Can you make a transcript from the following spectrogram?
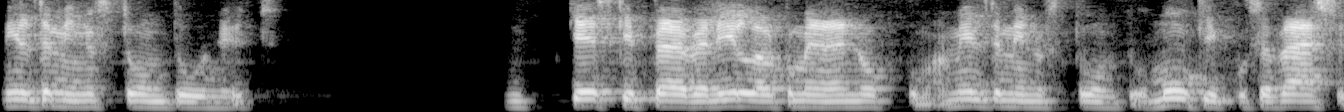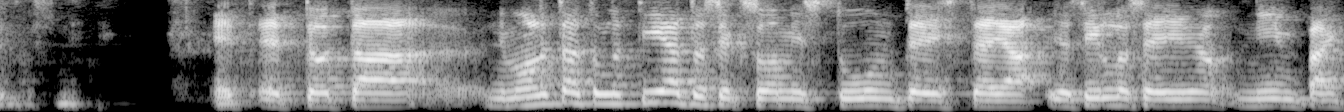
miltä minusta tuntuu nyt. Keskipäivällä illalla, kun menen nukkumaan, miltä minusta tuntuu, muukin kuin se väsymys. Niin et, et tota, niin me aletaan tulla tietoiseksi omista tunteista ja, ja silloin se ei ole niin päin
